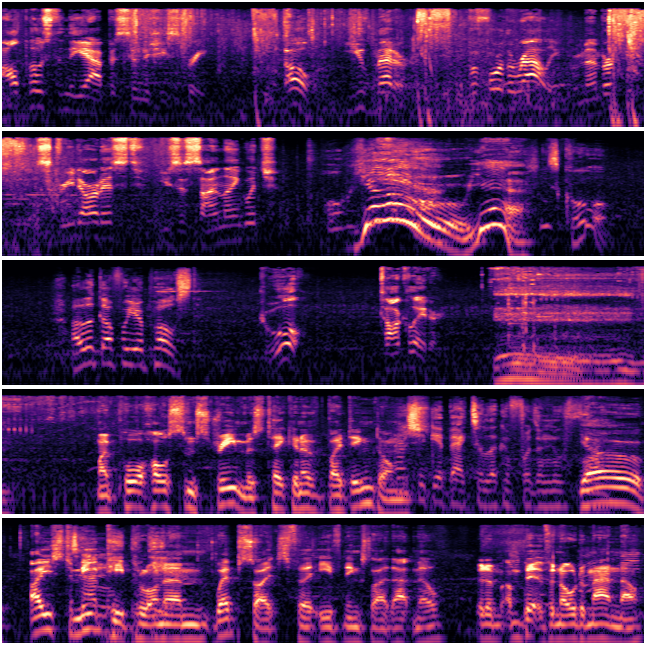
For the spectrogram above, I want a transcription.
I'll post in the app as soon as she's free. Oh, you've met her. Before the rally, remember? Street artist, uses sign language. Oh, Yo, yeah. She's cool. I'll look out for your post. Cool. Talk later. My poor wholesome stream was taken over by ding dongs. I dongs. should get back to looking for the Nuform. Yo, I used to Time meet to people on um, websites for evenings like that, Mel. But I'm, I'm a bit of an older man now.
